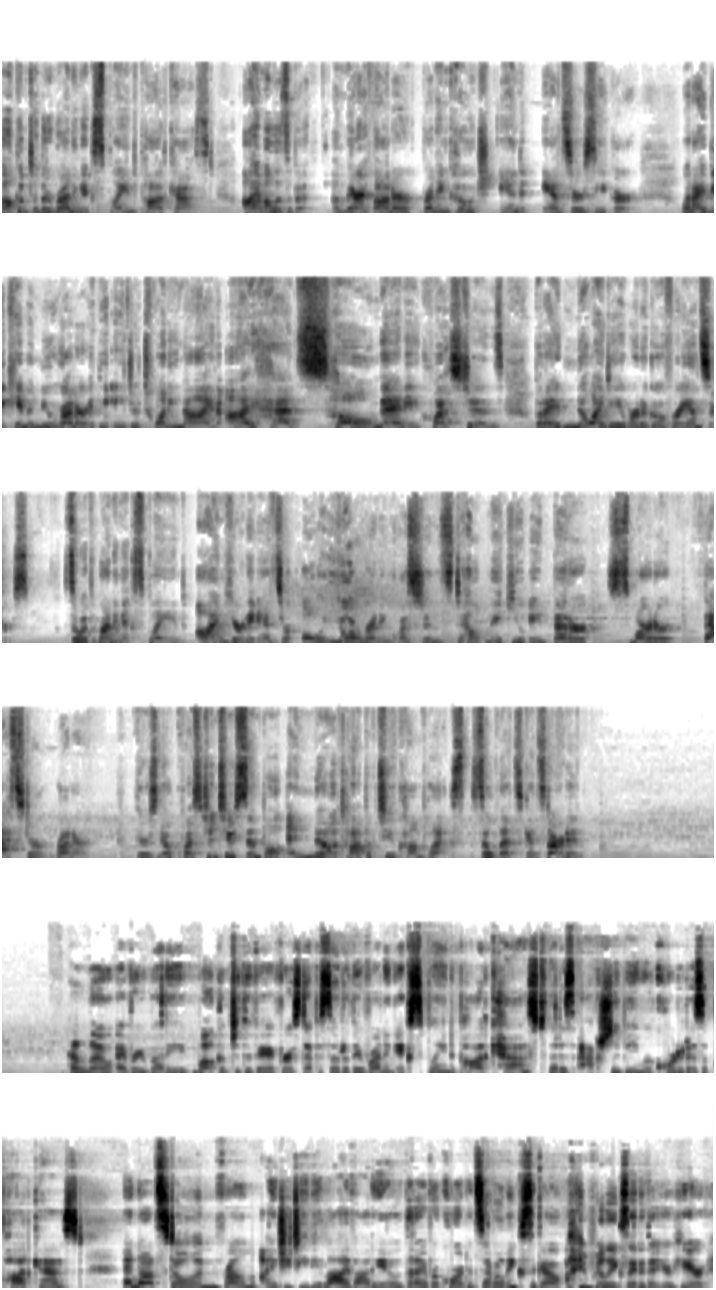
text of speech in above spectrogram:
Welcome to the Running Explained podcast. I'm Elizabeth, a marathoner, running coach, and answer seeker. When I became a new runner at the age of 29, I had so many questions, but I had no idea where to go for answers. So, with Running Explained, I'm here to answer all your running questions to help make you a better, smarter, faster runner. There's no question too simple and no topic too complex. So, let's get started. Hello, everybody. Welcome to the very first episode of the Running Explained podcast that is actually being recorded as a podcast and not stolen from IGTV live audio that I recorded several weeks ago. I'm really excited that you're here.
